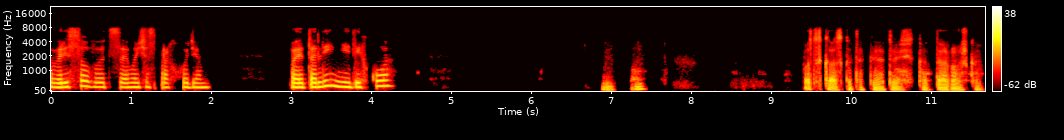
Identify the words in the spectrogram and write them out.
вырисовывается, и мы сейчас проходим по этой линии легко. Подсказка такая, то есть как дорожка.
